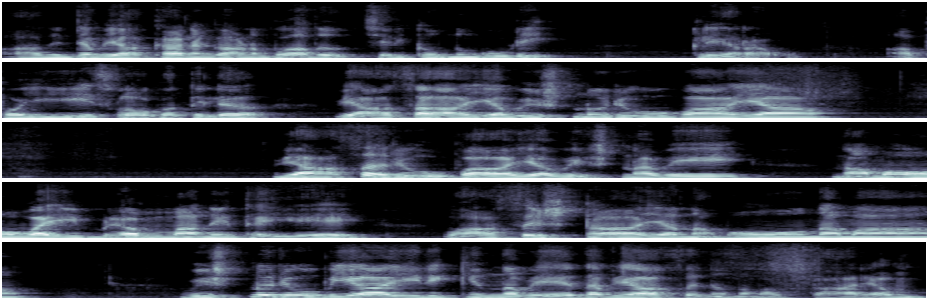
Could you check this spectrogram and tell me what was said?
അതിന്റെ വ്യാഖ്യാനം കാണുമ്പോൾ അത് ശരിക്കൊന്നും കൂടി ക്ലിയർ ആവും അപ്പോൾ ഈ ശ്ലോകത്തിൽ വ്യാസായ വിഷ്ണുരൂപായ വ്യാസരൂപായ വിഷ്ണവേ നമോ വൈ ബ്രഹ്മനിധയേ വാസിഷ്ഠായ നമോ നമ. വിഷ്ണുരൂപിയായിരിക്കുന്ന വേദവ്യാസന് നമസ്കാരം.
